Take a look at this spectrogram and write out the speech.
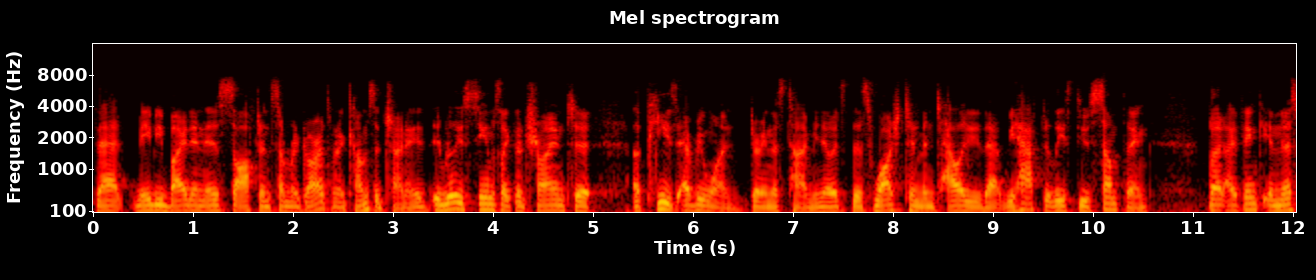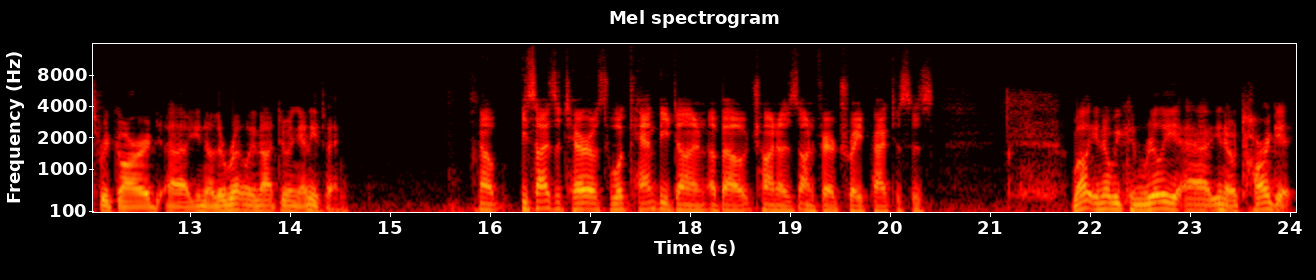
that maybe Biden is soft in some regards when it comes to China. It, it really seems like they're trying to appease everyone during this time. You know, it's this Washington mentality that we have to at least do something. But I think in this regard, uh, you know, they're really not doing anything. Now, besides the tariffs, what can be done about China's unfair trade practices? Well, you know, we can really, uh, you know, target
